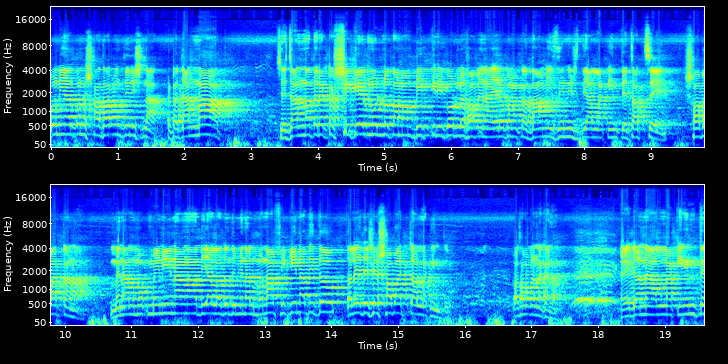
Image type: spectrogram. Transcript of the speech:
দুনিয়ার কোনো সাধারণ জিনিস না একটা জান্নাত। সে জান্নাতের একটা শিখের মূল্য তামাম বিক্রি করলে হবে না, এরকম একটা দামি জিনিস দিয়ে আল্লাহ কিনতে চাচ্ছেন, সবারটা না। মিনাল মুকমিনিনা না দিয়ে আল্লাহ যদি মিনাল মোনাফিকি না দিত, তাহলে এদেশে সবারটা আল্লাহ কিন্তু। কথা বলেন না কেন? এই জন্য আল্লাহ কিনতে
